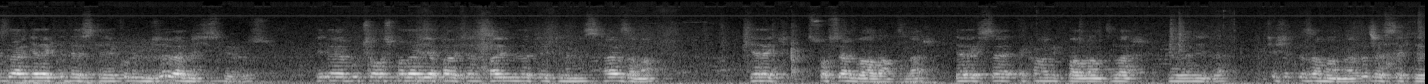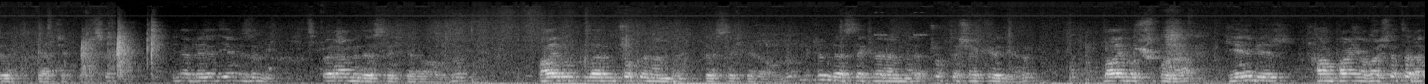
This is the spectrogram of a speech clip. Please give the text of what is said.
bizler gerekli desteği kulübümüze vermek istiyoruz. Yine bu çalışmaları yaparken Sayın Milletvekilimiz her zaman gerek sosyal bağlantılar, gerekse ekonomik bağlantılar nedeniyle çeşitli zamanlarda destekleri gerçekleşti. Yine belediyemizin önemli destekleri oldu. Bayburtluların çok önemli destekleri oldu. Bütün destek verenlere çok teşekkür ediyorum. Bayburt Spor'a yeni bir kampanya başlatarak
